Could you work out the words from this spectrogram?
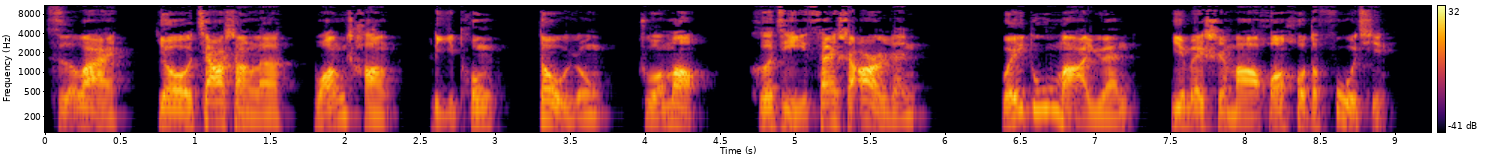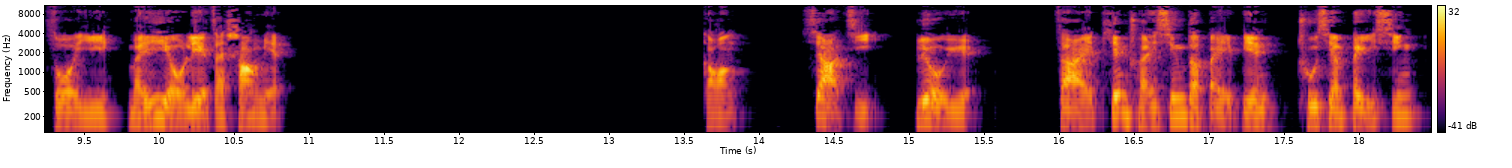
此外，又加上了王常、李通、窦融、卓茂，合计三十二人。唯独马援，因为是马皇后的父亲，所以没有列在上面。刚夏季。六月，在天传星的北边出现背星。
